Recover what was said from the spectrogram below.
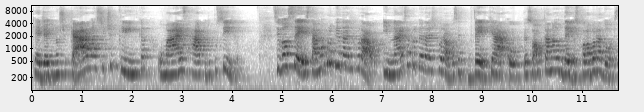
que é diagnosticar a mastite clínica o mais rápido possível. Se você está numa propriedade rural e nessa propriedade rural você vê que a, o pessoal que está na ordenha, os colaboradores,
